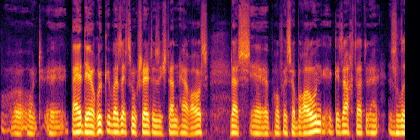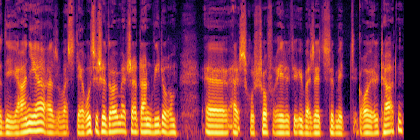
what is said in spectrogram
Und äh, bei der Rückübersetzung stellte sich dann heraus, dass äh, Professor Braun gesagt hat, also was der russische Dolmetscher dann wiederum, äh, als Khrushchev redete, übersetzte mit Gräueltaten.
